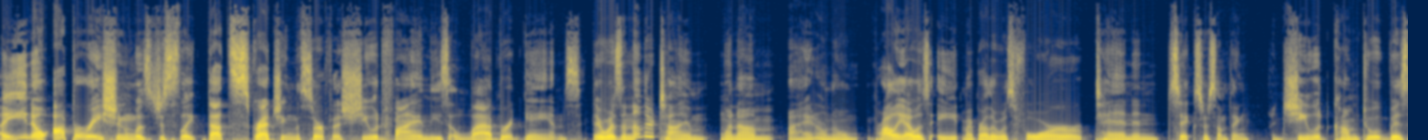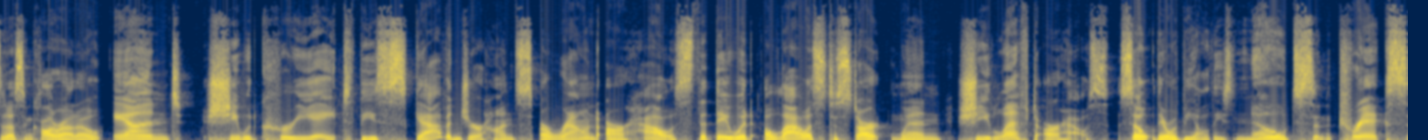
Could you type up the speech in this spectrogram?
Uh, you know, Operation was just like that's scratching the surface. She would find these elaborate games. There was another time when um I don't know, probably I was 8, my brother was 4 or 10 and 6 or something. And she would come to visit us in Colorado and she would create these scavenger hunts around our house that they would allow us to start when she left our house. So there would be all these notes and tricks,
